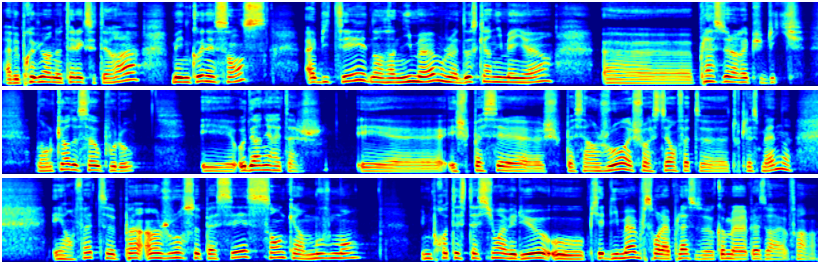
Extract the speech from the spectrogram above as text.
avait prévu un hôtel, etc. Mais une connaissance habitait dans un immeuble d'Oscar Niemeyer, euh, place de la République, dans le cœur de Sao Paulo, et au dernier étage. Et, euh, et je suis passée, je suis passée un jour et je suis restée en fait toute la semaine. Et en fait, pas un jour se passait sans qu'un mouvement une protestation avait lieu au pied de l'immeuble sur la place comme la place enfin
